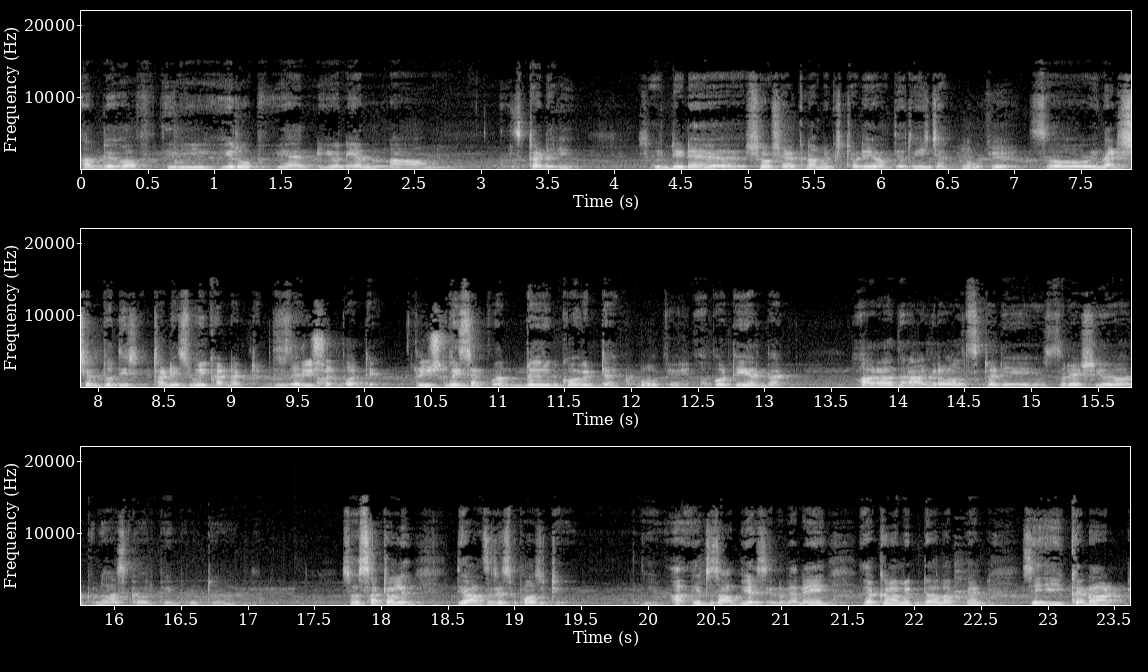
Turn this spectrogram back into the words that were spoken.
on behalf of the European Union um, study. She did a socio-economic study of the region. Okay. So, in addition to the studies we conducted, this is a Recent third one? Recent? recent one during COVID time, Okay. about a year back. Aradhna Aggarwal study, Suresh, you can ask our people to. So, certainly the answer is positive. Uh, It is obvious in any economic development. See, you cannot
